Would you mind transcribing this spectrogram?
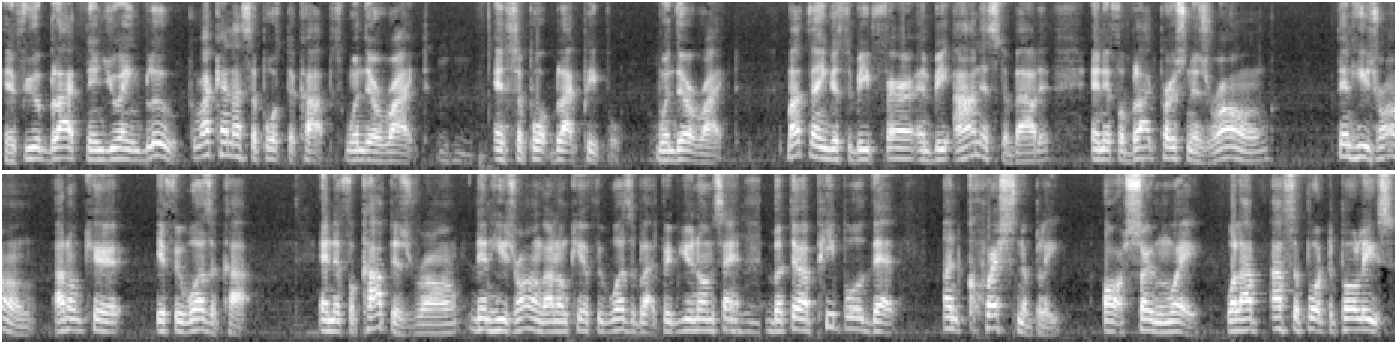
If you're black, then you ain't blue. Why can't I support the cops when they're right, mm-hmm. and support black people when they're right? My thing is to be fair and be honest about it. And if a black person is wrong, then he's wrong. I don't care if it was a cop. And if a cop is wrong, then he's wrong. I don't care if it was a black people. You know what I'm saying? Mm-hmm. But there are people that unquestionably are a certain way. Well, I, I support the police.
